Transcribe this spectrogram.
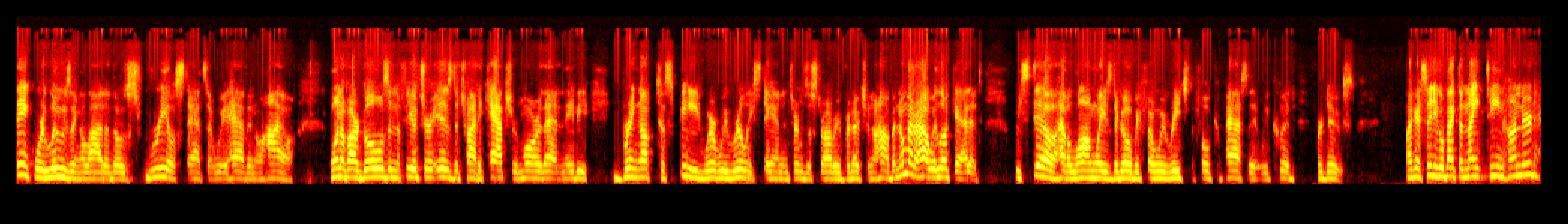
think we're losing a lot of those real stats that we have in Ohio. One of our goals in the future is to try to capture more of that and maybe bring up to speed where we really stand in terms of strawberry production in Ohio. But no matter how we look at it, we still have a long ways to go before we reach the full capacity that we could produce. Like I said, you go back to 1900,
